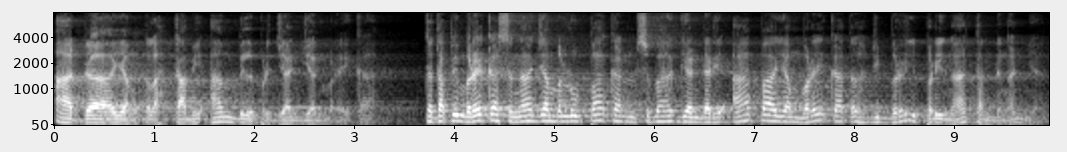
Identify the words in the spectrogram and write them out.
ada yang telah kami ambil perjanjian mereka. Tetapi mereka sengaja melupakan sebahagian dari apa yang mereka telah diberi peringatan dengannya.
